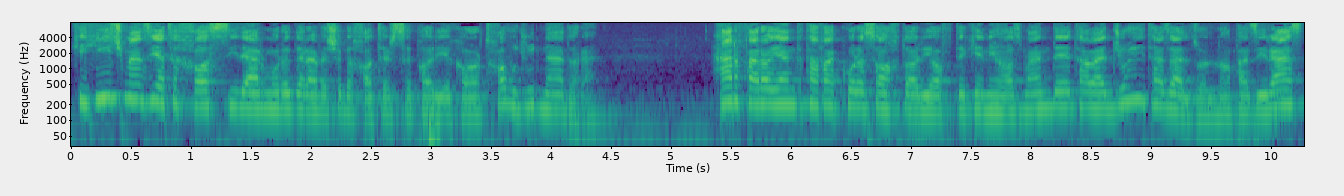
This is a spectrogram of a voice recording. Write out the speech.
که هیچ مزیت خاصی در مورد روش به خاطر سپاری کارت ها وجود ندارد. هر فرایند تفکر ساختار یافته که نیازمند توجهی تزلزل ناپذیر است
